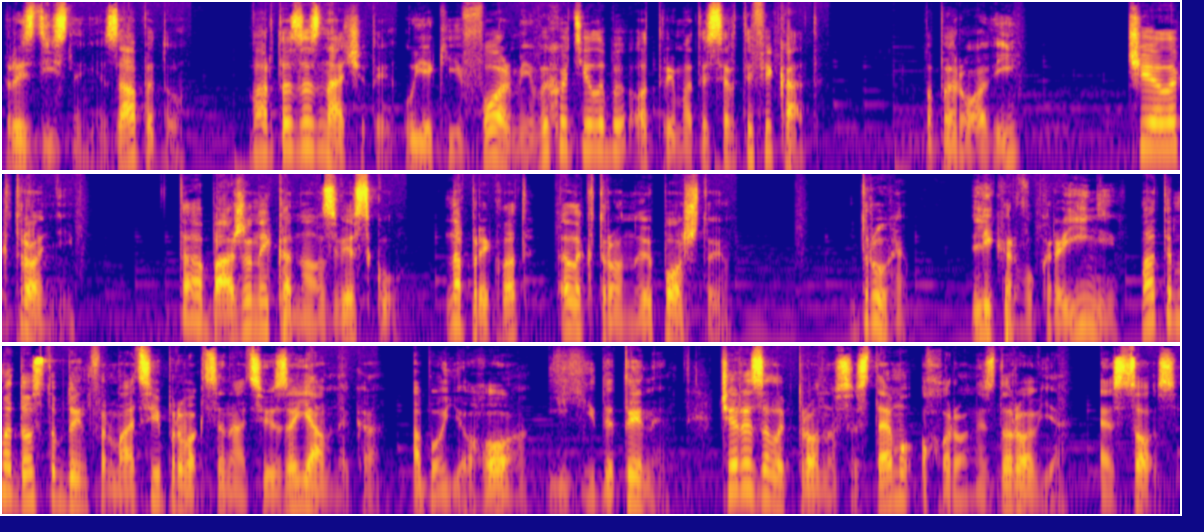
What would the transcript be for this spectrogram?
При здійсненні запиту варто зазначити, у якій формі ви хотіли би отримати сертифікат паперовій чи електронній, та бажаний канал зв'язку, наприклад, електронною поштою. Друге. Лікар в Україні матиме доступ до інформації про вакцинацію заявника або його, її дитини через електронну систему охорони здоров'я ЕСОЗ.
